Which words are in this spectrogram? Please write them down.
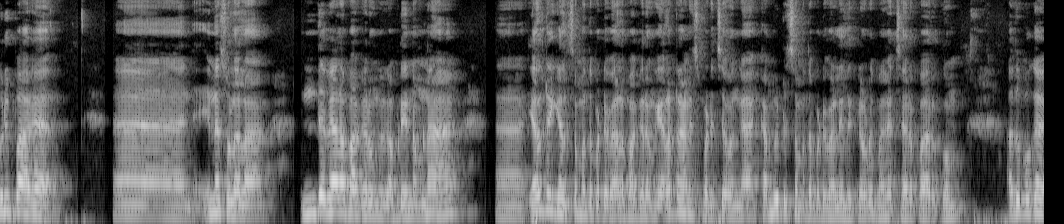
குறிப்பாக என்ன சொல்லலாம்? இந்த வேலை பார்க்குறவங்க அப்படின்னம்னா எலக்ட்ரிக்கல் சம்மந்தப்பட்ட வேலை பார்க்குறவங்க எலக்ட்ரானிக்ஸ் படித்தவங்க கம்ப்யூட்டர் சம்மந்தப்பட்ட வேலையில் இருக்கிறவங்க மிகச்சிறப்பாக இருக்கும். அதுபோக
